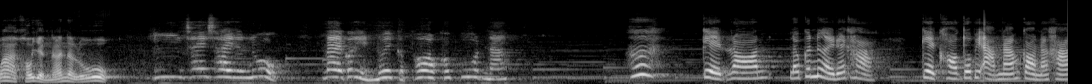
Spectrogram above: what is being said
ว่าเขาอย่างนั้นนะลูก อืมใช่ใช่นะลูก แม่ก็เห็นด้วยกับพ่อเขาพูดนะเกดร้อนแล้วก็เหนื่อยด้วยค่ะ เกดขอตัวไปอาบน้ำก่อนนะคะ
